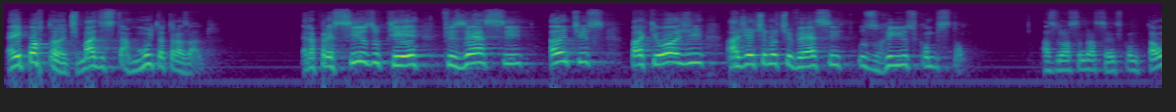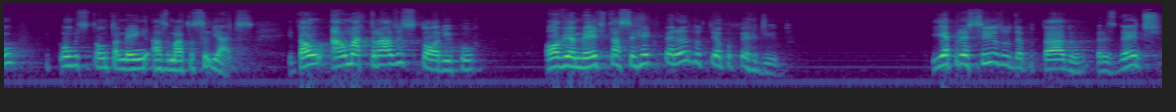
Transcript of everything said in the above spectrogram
é importante, mas está muito atrasado. Era preciso que fizesse antes para que hoje a gente não tivesse os rios como estão, as nossas nascentes como estão, como estão também as matas ciliares. Então, há um atraso histórico. Obviamente, está se recuperando o tempo perdido. E é preciso, deputado presidente,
